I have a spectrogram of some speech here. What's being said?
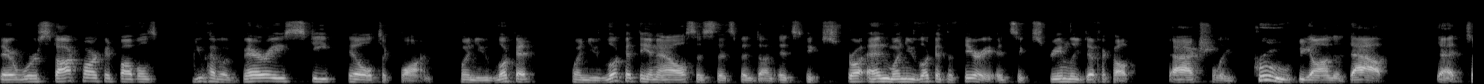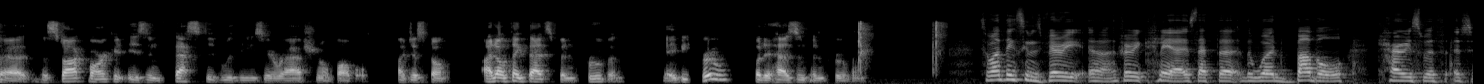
there were stock market bubbles, you have a very steep hill to climb. When you look at when you look at the analysis that's been done, it's extra, and when you look at the theory, it's extremely difficult to actually prove beyond a doubt that uh, the stock market is infested with these irrational bubbles. I just don't. I don't think that's been proven. Maybe true, but it hasn't been proven. So one thing seems very, uh, very clear is that the, the word bubble carries with it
